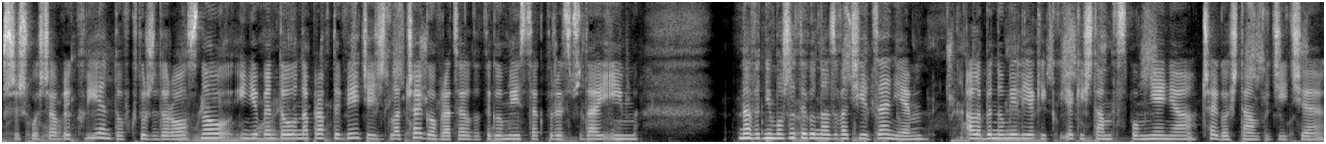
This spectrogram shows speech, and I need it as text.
przyszłościowych klientów, którzy dorosną i nie będą naprawdę wiedzieć, dlaczego wracają do tego miejsca, które sprzedaje im nawet nie można tego nazwać jedzeniem, ale będą mieli jakie, jakieś tam wspomnienia, czegoś tam widzicie.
